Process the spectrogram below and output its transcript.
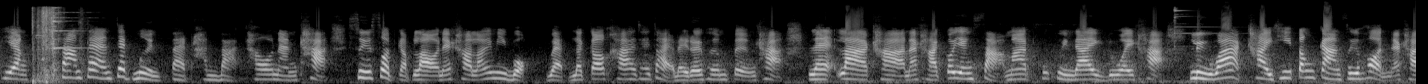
เพียง 378,000 บาทเท่านั้นค่ะ ซื้อสดกับเรานะคะแล้วไม่มีบวกแวดและก็ค่าใช้จ่ายอะไรด้วยเพิ่มเติมค่ะ และราคานะคะก็ยังสามารถพูดคุยได้อีกด้วยค่ะ หรือว่าใครที่ต้องการซื้อผ่อนนะคะ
